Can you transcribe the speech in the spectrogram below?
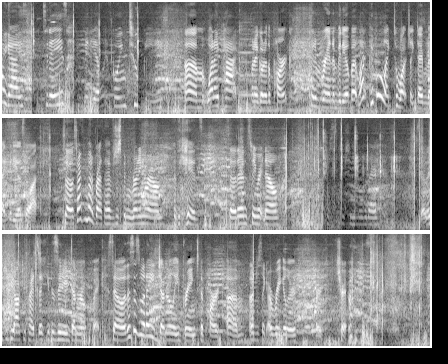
Hi guys! Today's video is going to be um, what I pack when I go to the park. Kind of a random video, but people like to watch like diaper bag videos a lot. So sorry if I'm out of breath, I've just been running around with the kids. So they're in the swing right now. So they should be occupied so I can get this video done real quick. So this is what I generally bring to the park um, on just like a regular park trip.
